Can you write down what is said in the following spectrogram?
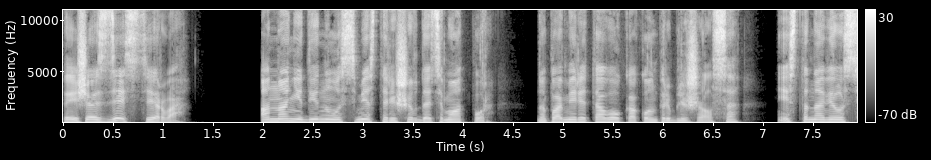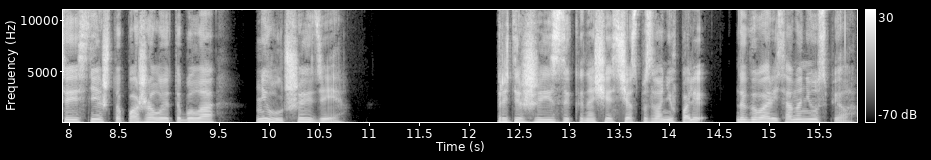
«Ты еще здесь, стерва!» Она не двинулась с места, решив дать ему отпор. Но по мере того, как он приближался, ей становилось все яснее, что, пожалуй, это была не лучшая идея. «Придержи язык, иначе я сейчас позвоню в поли...» Договорить она не успела.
